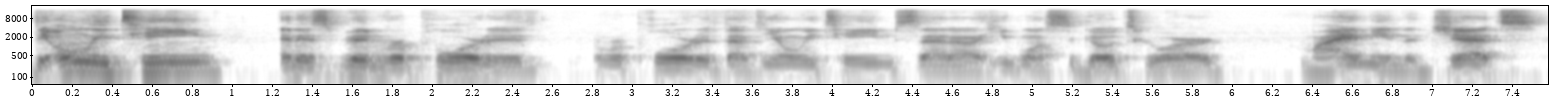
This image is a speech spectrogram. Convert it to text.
The only team, and it's been reported reported that the only teams that uh, he wants to go to are Miami and the Jets.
